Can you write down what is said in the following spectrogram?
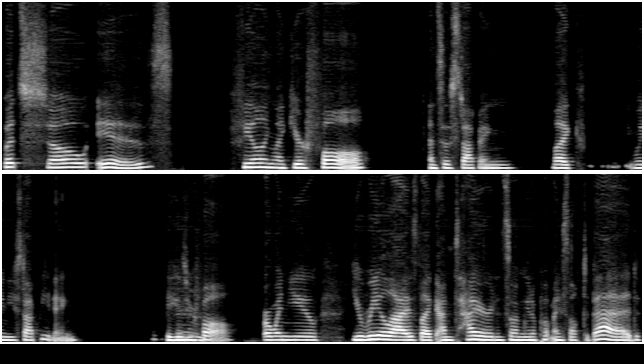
But so is feeling like you're full. And so stopping like when you stop eating because mm. you're full or when you you realize like i'm tired and so i'm going to put myself to bed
